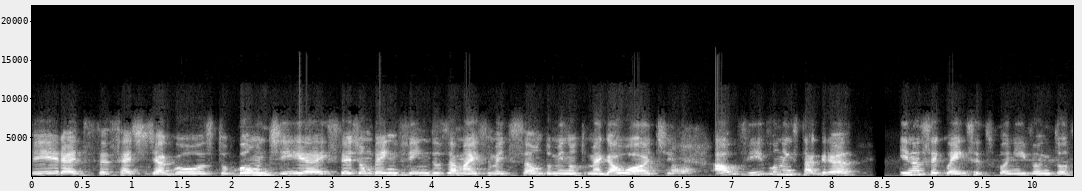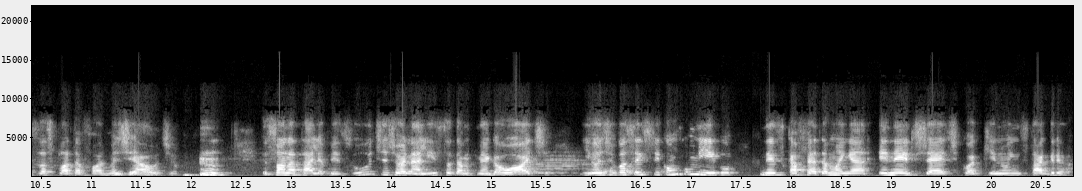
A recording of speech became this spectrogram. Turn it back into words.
Quinta-feira, 17 de agosto, bom dia e sejam bem-vindos a mais uma edição do Minuto Megawatt, ao vivo no Instagram e na sequência disponível em todas as plataformas de áudio. Eu sou a Natália Bezutti, jornalista da Megawatt, e hoje vocês ficam comigo nesse café da manhã energético aqui no Instagram.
